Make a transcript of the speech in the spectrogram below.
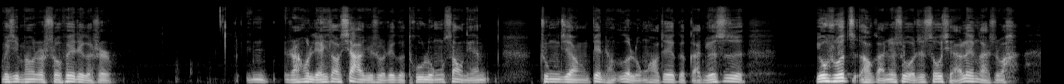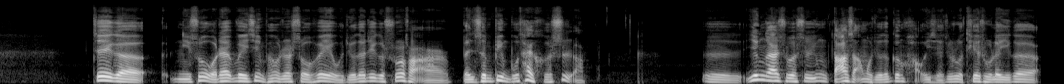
微信朋友圈收费这个事儿，嗯，然后联系到下一句说这个屠龙少年终将变成恶龙哈，这个感觉是有所指啊，感觉说我是收钱了，应该是吧？这个你说我在微信朋友圈收费，我觉得这个说法本身并不太合适啊。呃，应该说是用打赏，我觉得更好一些。就是我贴出了一个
